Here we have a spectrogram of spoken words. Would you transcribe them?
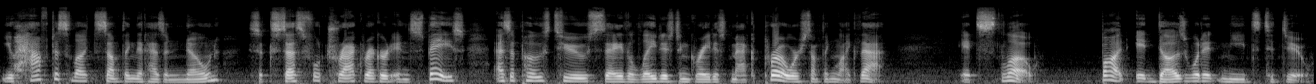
you have to select something that has a known, successful track record in space as opposed to, say, the latest and greatest Mac Pro or something like that. It's slow, but it does what it needs to do.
